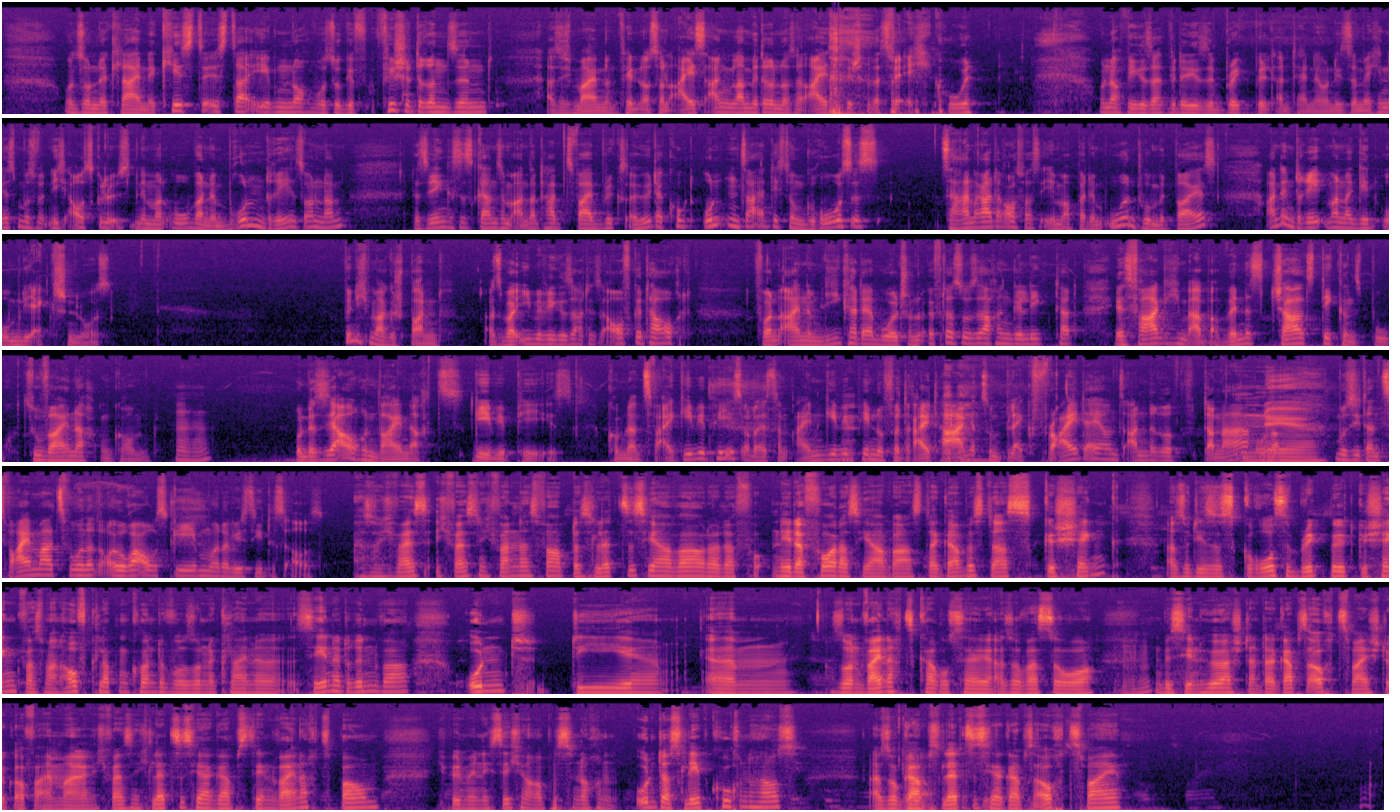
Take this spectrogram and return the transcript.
Und so eine kleine Kiste ist da eben noch, wo so Fische drin sind. Also ich meine, dann fehlt noch so ein Eisangler mit drin, noch so ein Eisfischer, das wäre echt cool. Und auch wie gesagt wieder diese Brick-Build-Antenne. Und dieser Mechanismus wird nicht ausgelöst, indem man oben den Brunnen dreht, sondern deswegen ist das Ganze um anderthalb, zwei Bricks erhöht. Da guckt unten seitlich so ein großes Zahnrad raus, was eben auch bei dem Uhrenturm mit bei ist. An dem dreht man, dann geht oben die Action los. Bin ich mal gespannt. Also bei eBay, wie gesagt, ist aufgetaucht von einem Leaker, der wohl schon öfter so Sachen geleakt hat. Jetzt frage ich ihn aber, wenn das Charles Dickens Buch zu Weihnachten kommt und das ja auch ein Weihnachts-GWP ist, kommen dann zwei GWPs oder ist dann ein GWP nur für drei Tage zum Black Friday und das andere danach? Nee. Oder muss ich dann zweimal 200 Euro ausgeben oder wie sieht es aus? Also ich weiß, ich weiß nicht, wann das war, ob das letztes Jahr war oder davor. Nee, davor das Jahr war es. Da gab es das Geschenk, also dieses große Brickbuild-Geschenk, was man aufklappen konnte, wo so eine kleine Szene drin war. Und die, ähm, so ein Weihnachtskarussell, also was so Mhm. ein bisschen höher stand. Da gab es auch zwei Stück auf einmal. Ich weiß nicht, letztes Jahr gab es den Weihnachtsbaum. Ich bin mir nicht sicher, ob es noch ein. Und das Lebkuchenhaus. Also gab es Genau. letztes Jahr gab es auch zwei.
